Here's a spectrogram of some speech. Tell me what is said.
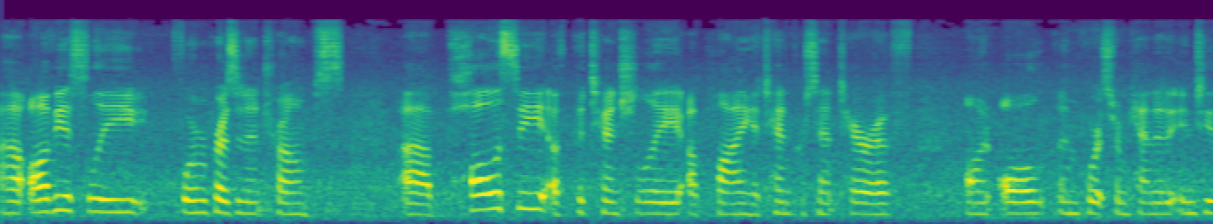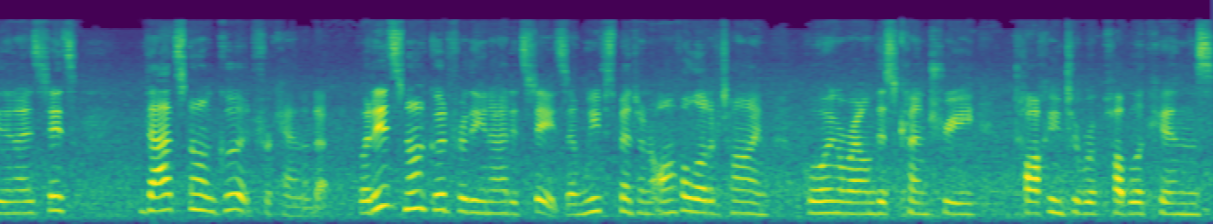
uh, obviously former President Trump's uh, policy of potentially applying a 10% tariff on all imports from Canada into the United States, that's not good for Canada. But it's not good for the United States. And we've spent an awful lot of time going around this country talking to Republicans,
